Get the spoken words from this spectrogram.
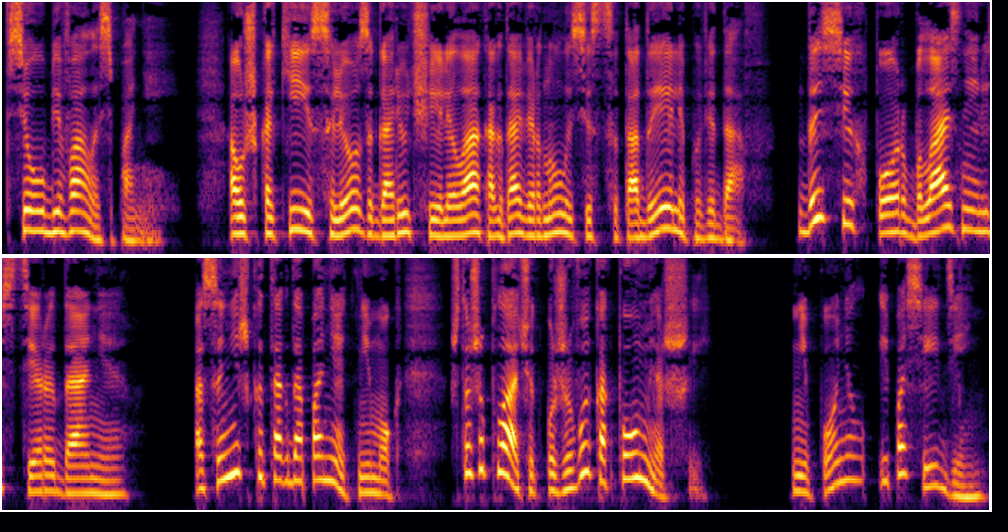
все убивалась по ней. А уж какие слезы горючие лила, когда вернулась из цитадели, повидав. До сих пор блазнились те рыдания. А сынишка тогда понять не мог, что же плачут по живой, как по умершей. Не понял и по сей день.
